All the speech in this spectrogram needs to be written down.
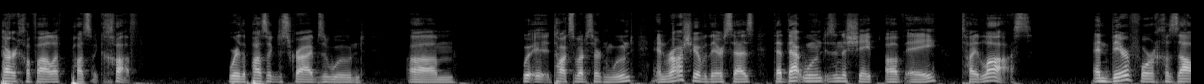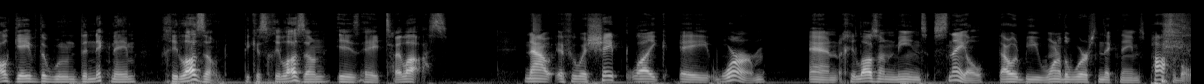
Perik Chaf Aleph, pasuk Chaf, where the pasuk describes a wound. Um, it talks about a certain wound, and Rashi over there says that that wound is in the shape of a tailas, and therefore Chazal gave the wound the nickname chilazon because chilazon is a tailas. Now, if it was shaped like a worm, and chilazon means snail, that would be one of the worst nicknames possible.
